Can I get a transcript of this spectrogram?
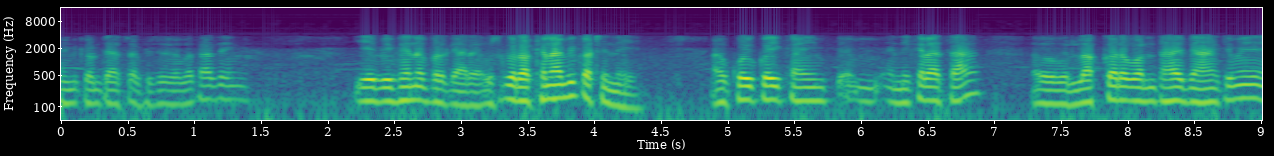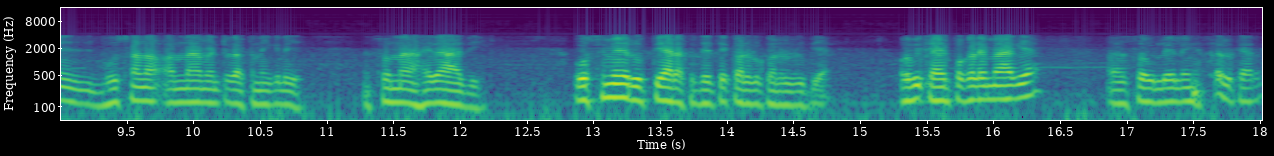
इनकम टैक्स ऑफिसर को बता देंगे। ये विभिन्न प्रकार है। उसको रखना भी कठिन है। और कोई कोई कहीं निकला था लक्कर बनता है बैंक में भूषण ऑर्नामेंट रखने के लिए, सोना हेरा आदि उसमें रुपया रख देते, करोड़ करोड़ रुपया। वो भी कहीं पकड़े में आ गया और सब ले लेंगे सरकार।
